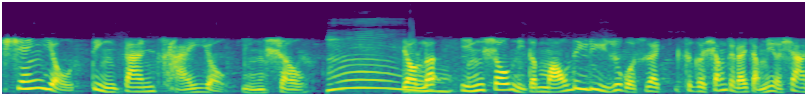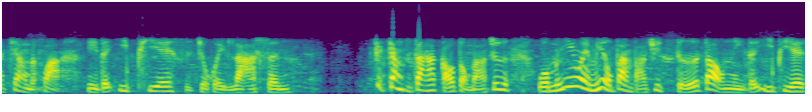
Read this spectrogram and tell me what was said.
先有订单才有营收。嗯。有了营收，你的毛利率如果是在这个相对来讲没有下降的话，你的 EPS 就会拉升。这这样子大家搞懂吗？就是我们因为没有办法去得到你的 EPS，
